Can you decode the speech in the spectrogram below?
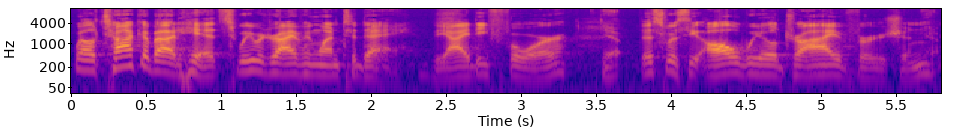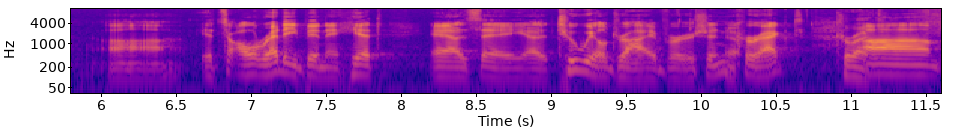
Well, talk about hits. We were driving one today, the ID4. Yep. This was the all-wheel drive version. Yep. Uh, it's already been a hit as a, a two-wheel drive version, yep. correct? Correct. Um,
